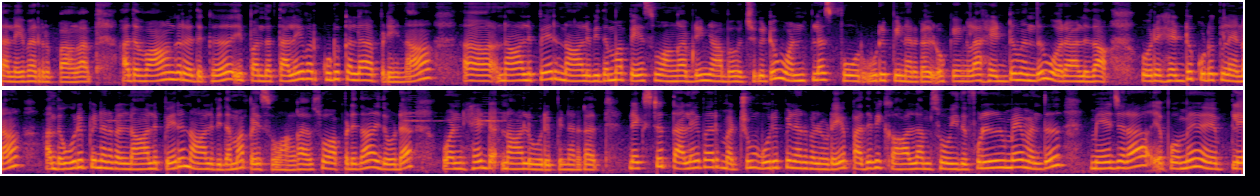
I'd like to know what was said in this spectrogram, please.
தலைவர் இருப்பாங்க. அதை வாங்குறதுக்கு இப்போ அந்த தலைவர் கொடுக்கல அப்படின்னா நாலு பேர் நாலு விதமாக பேசுவாங்க அப்படின்னு ஞாபகம் வச்சுக்கிட்டு ஒன் ப்ளஸ் ஃபோர் உறுப்பினர்கள் ஓகேங்களா ஹெட்டு வந்து ஒரு ஆள் தான். ஒரு ஹெட்டு கொடுக்கலனா அந்த உறுப்பினர்கள் நாலு பேர் நாலு விதமாக பேசுவாங்க. ஸோ அப்படி தான் இதோட ஒன் ஹெட் நாலு உறுப்பினர்கள். நெக்ஸ்ட்டு தலைவர் மற்றும் உறுப்பினர்கள் அவங்களுடைய பதவி காலம். ஸோ இது ஃபுல்லுமே வந்து மேஜராக எப்போவுமே ப்ளே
